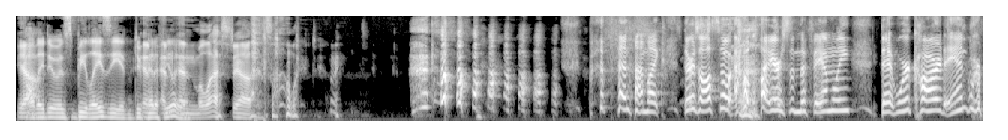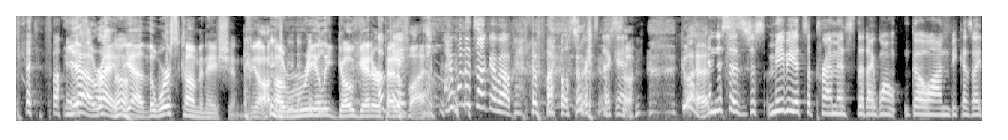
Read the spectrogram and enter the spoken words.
yeah. all they do is be lazy and do and, and, pedophilia. and molest. Yeah. That's all we're doing. and I'm like, there's also outliers in the family that work hard and were pedophiles. yeah, right. Oh. Yeah, the worst combination. You know, a really go-getter Okay. pedophile. I want to talk about pedophiles for a second. So, go ahead. and this is just maybe it's a premise that I won't go on because I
